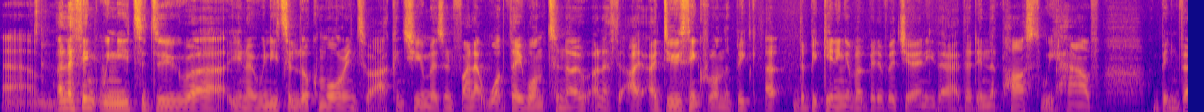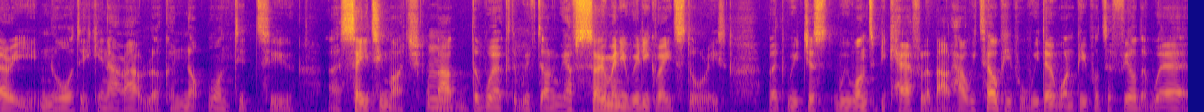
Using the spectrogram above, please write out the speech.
Um, And I think we need to do, uh, you know, we need to look more into our consumers and find out what they want to know. And I, th- I, I do think we're on the big, uh, the beginning of a bit of a journey there. That in the past we have been very Nordic in our outlook and not wanted to uh, say too much about the work that we've done. We have so many really great stories, but we just we want to be careful about how we tell people. We don't want people to feel that we're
